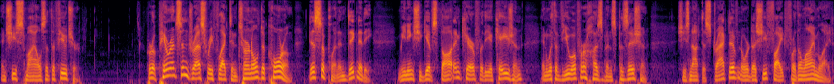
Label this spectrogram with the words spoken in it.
and she smiles at the future. Her appearance and dress reflect internal decorum, discipline, and dignity, meaning she gives thought and care for the occasion and with a view of her husband's position. She's not distractive, nor does she fight for the limelight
